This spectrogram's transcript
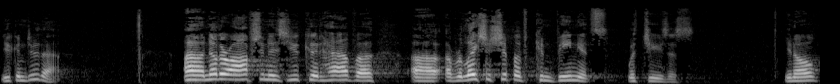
You can do that. Uh, another option is you could have a, a, a relationship of convenience with Jesus. You know,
